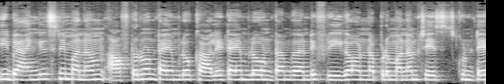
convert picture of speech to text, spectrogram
ఈ బ్యాంగిల్స్ని మనం ఆఫ్టర్నూన్ టైంలో ఖాళీ టైంలో ఉంటాం కదండి. ఫ్రీగా ఉన్నప్పుడు మనం చేసుకుంటే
